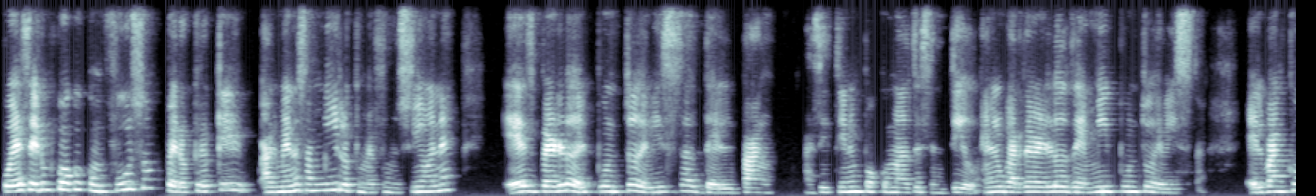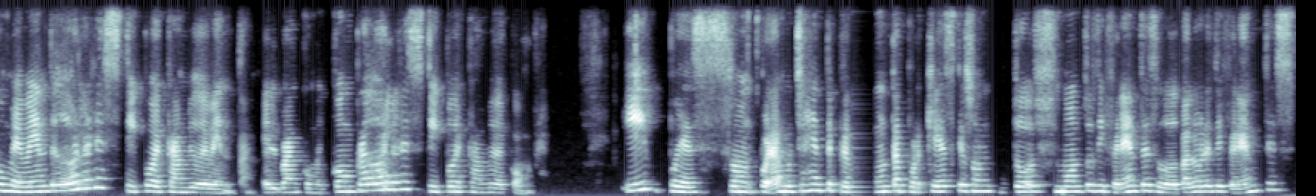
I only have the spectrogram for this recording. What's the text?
puede ser un poco confuso, pero creo que al menos a mí lo que me funciona es verlo del punto de vista del banco. Así tiene un poco más de sentido, en lugar de verlo de mi punto de vista. El banco me vende dólares, tipo de cambio de venta. El banco me compra dólares, tipo de cambio de compra. Y pues son, por, mucha gente pregunta por qué es que son dos montos diferentes o dos valores diferentes.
